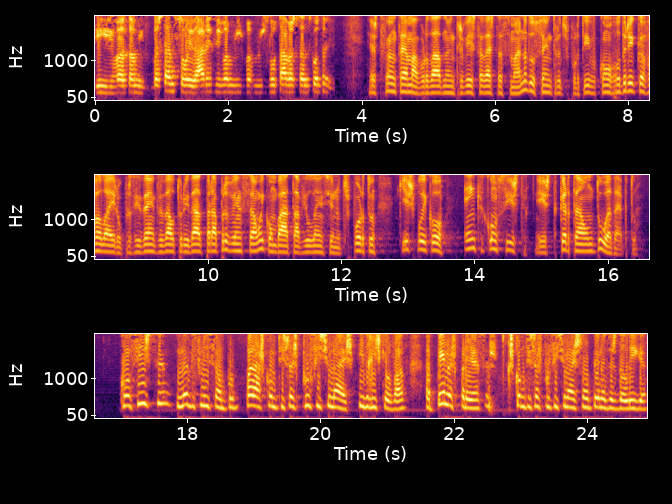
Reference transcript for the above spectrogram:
e estamos bastante solidários e vamos, vamos lutar bastante contra isso. Este foi um tema abordado na entrevista desta semana do Centro Desportivo com Rodrigo Cavaleiro, presidente da Autoridade para a Prevenção e Combate à Violência no Desporto, que explicou em que consiste este cartão do adepto consiste na definição para as competições profissionais e de risco elevado, apenas para essas. As competições profissionais são apenas as da Liga,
